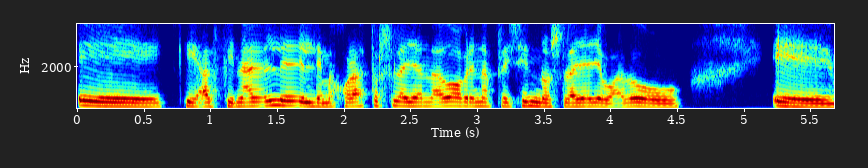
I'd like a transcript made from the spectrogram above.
eh, que al final el de mejor actor se le hayan dado a Brendan Fraser y no se le haya llevado eh,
